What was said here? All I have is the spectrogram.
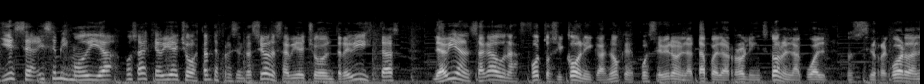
y ese, ese mismo día, vos sabés que había hecho bastantes presentaciones, había hecho entrevistas, le habían sacado unas fotos icónicas, ¿no? Que después se vieron en la tapa de la Rolling Stone, en la cual, no sé si recuerdan,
